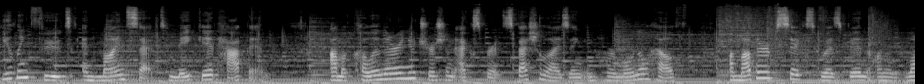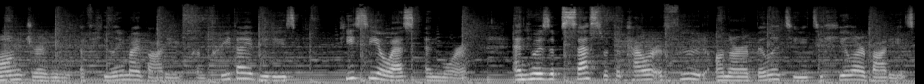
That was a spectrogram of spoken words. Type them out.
healing foods, and mindset to make it happen. I'm a culinary nutrition expert specializing in hormonal health, a mother of six who has been on a long journey of healing my body from prediabetes, PCOS, and more, and who is obsessed with the power of food on our ability to heal our bodies,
